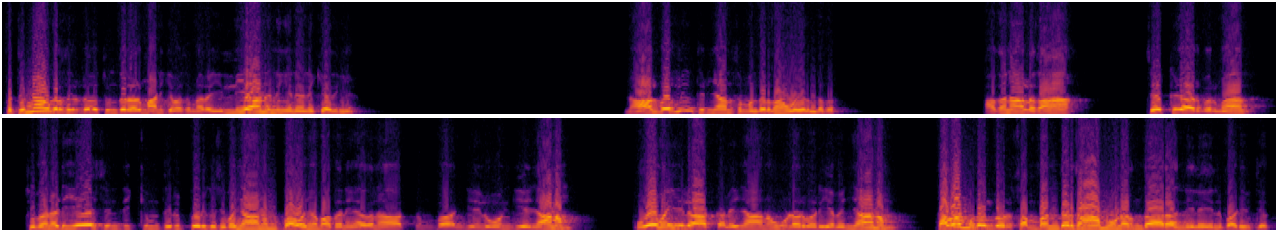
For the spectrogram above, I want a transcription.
இப்ப திருநாவுக்கரசர்கிட்ட சுந்தரர் மாணிக்கவாசமர இல்லையான்னு நீங்க நினைக்காதீங்க. நால்வர்லையும் திருஞான சம்பந்தர் தான் உயர்ந்தவர். அதனால தான் சேக்கிழார் பெருமான் சிவனடியே சிந்திக்கும் திருப்பெருகு சிவஞானம் பவஞமதனை அதனாற்றும் பாங்கியில் ஓங்கிய ஞானம் ஓமையிலா கலைஞானம் உணர்வறிய விஞ்ஞானம் தவ முதல்வர் சம்பந்தர் தாம் உணர்ந்தார் அந்நிலைன்னு பாடி வச்சார்.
